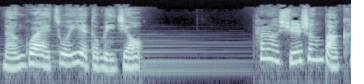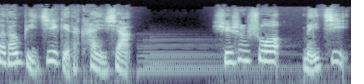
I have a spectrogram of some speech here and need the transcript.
难怪作业都没交。他让学生把课堂笔记给他看一下，学生说没记。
